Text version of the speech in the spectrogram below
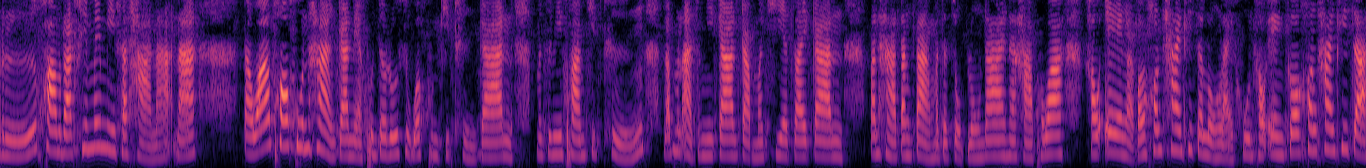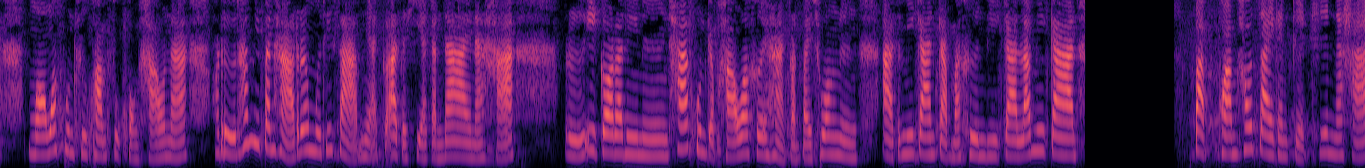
หรือความรักที่ไม่มีสถานะนะ แต่ว่าพอคุณห่างกันเนี่ยคุณจะรู้สึกว่าคุณคิดถึงกัน มันจะมีความคิดถึง แล้วมันอาจจะมีการกลับมาเคลียร์ใจกัน ปัญหาต่างๆ มันจะจบลงได้นะคะ เพราะว่าเขาเองอะก็ค่อนข้างที่จะหลงไหลคุณเขาเองก็ค่อนข้างที่จะมองว่าคุณคือความสุขของเขานะ หรือถ้ามีปัญหาเรื่องมือที่สามเนี่ยก็อาจจะเคลียร์กันได้นะคะหรืออีกกรณีหนึ่งถ้าคุณกับเขาอะเคยห่างกันไปช่วงหนึ่งอาจจะมีการกลับมาคืนดีกัน แล้วมีการ ปรับความเข้าใจกันเกิดขึ้นนะคะ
